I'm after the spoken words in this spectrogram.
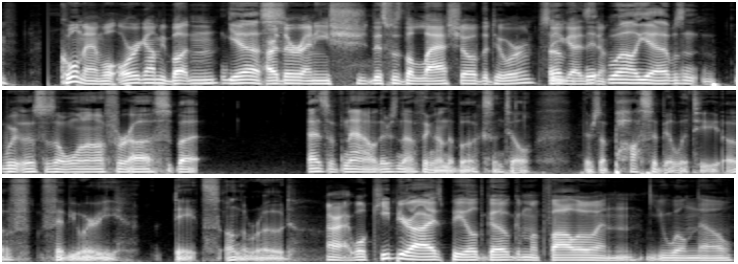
cool, man. Well, Origami Button. Yes. Are there any? Sh- this was the last show of the tour, so you guys it- don't. well, yeah, it wasn't. We're, this was a one-off for us, but as of now, there's nothing on the books until there's a possibility of February dates on the road. All right. Well, keep your eyes peeled. Go give them a follow, and you will know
